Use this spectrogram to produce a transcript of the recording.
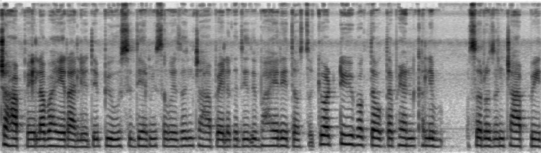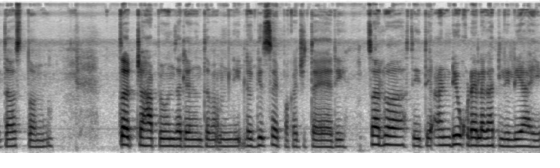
चहा प्यायला बाहेर आले होते. पिऊ सिद्धी आम्ही सगळेजण चहा प्यायला कधी कधी बाहेर येत असतो. किंवा टी व्ही बघता बघता फॅन खाली सर्वजण चहा पित असतो आम्ही. तर चहा पिऊन झाल्यानंतर आम्ही लगेच स्वयंपाकाची तयारी चालू असते. ते अंडी उकडायला घातलेली आहे.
